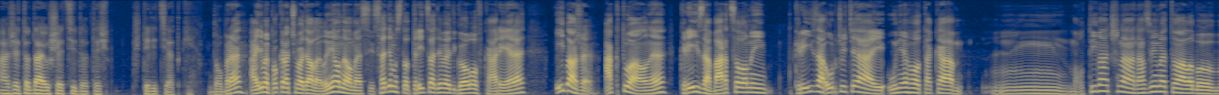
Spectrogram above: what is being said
a že to dajú všetci do tej 40 Dobre, a ideme pokračovať ďalej. Lionel Messi, 739 gólov v kariére, ibaže aktuálne kríza Barcelony, kríza určite aj u neho taká mm, motivačná, nazvime to, alebo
